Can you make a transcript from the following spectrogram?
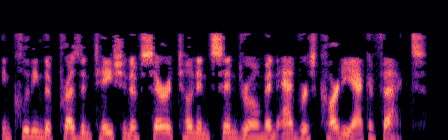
including the presentation of serotonin syndrome and adverse cardiac effects.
